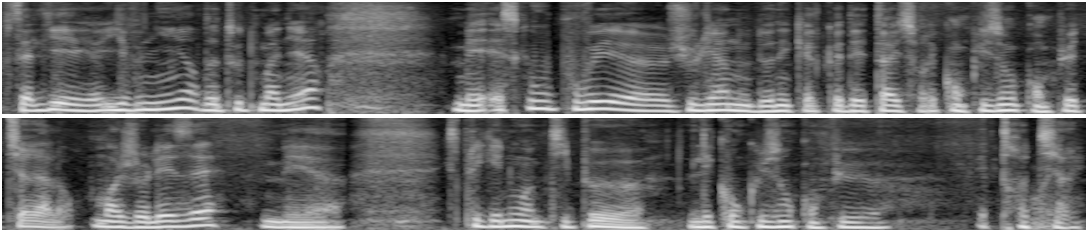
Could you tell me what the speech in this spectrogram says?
Vous alliez y venir de toute manière. Mais est-ce que vous pouvez, euh, Julien, nous donner quelques détails sur les conclusions qu'on pu être tirées? Alors, moi, je les ai, mais expliquez-nous un petit peu les conclusions qui ont pu être tirées.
